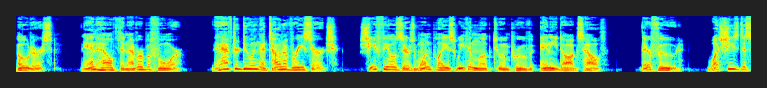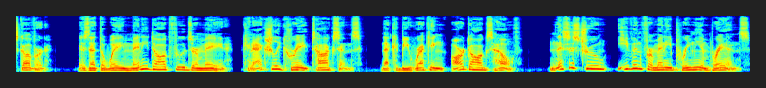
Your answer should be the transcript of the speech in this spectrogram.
odors, and health than ever before. And after doing a ton of research, she feels there's one place we can look to improve any dog's health their food. What she's discovered is that the way many dog foods are made can actually create toxins that could be wrecking our dog's health. And this is true even for many premium brands.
